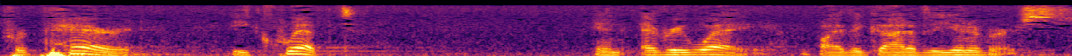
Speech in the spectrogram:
prepared, equipped in every way by the God of the universe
